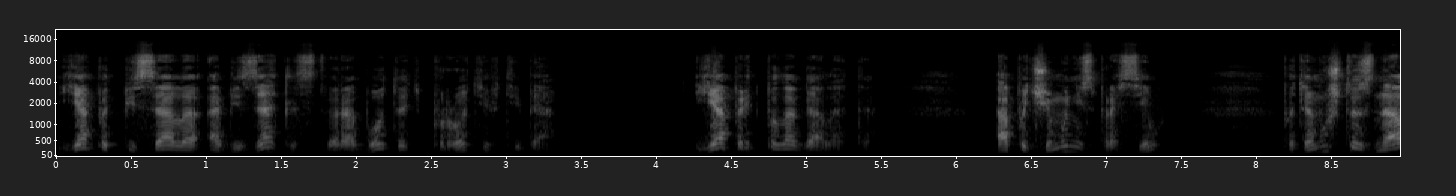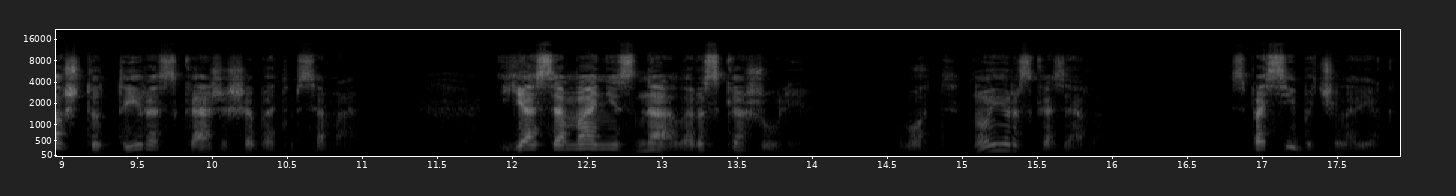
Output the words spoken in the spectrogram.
Я подписала обязательство работать против тебя. Я предполагал это. А почему не спросил? потому что знал, что ты расскажешь об этом сама. Я сама не знала, расскажу ли. Вот, ну и рассказала. Спасибо, человек.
